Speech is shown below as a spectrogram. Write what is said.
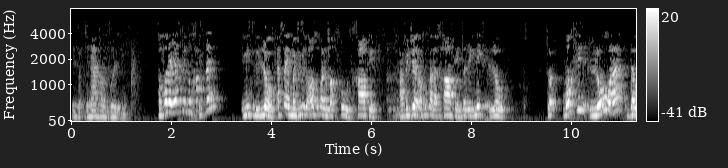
This is what جَنَاحَ الظُّلِّ فَفَضَ يَخْفِذُ خَفْضًا it means to be low. That's why Majrur is also called Maqfood, Khafid. Al-Fijr is also called a Khafid, but it makes it low. So, waqfid, lower the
